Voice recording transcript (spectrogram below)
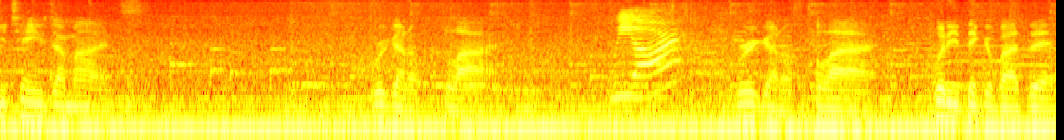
we changed our minds. We're gonna fly. We are? We're gonna fly. What do you think about that?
